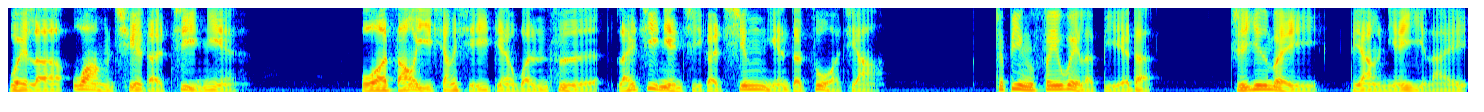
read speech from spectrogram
为了忘却的纪念，我早已想写一点文字来纪念几个青年的作家。这并非为了别的，只因为两年以来，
